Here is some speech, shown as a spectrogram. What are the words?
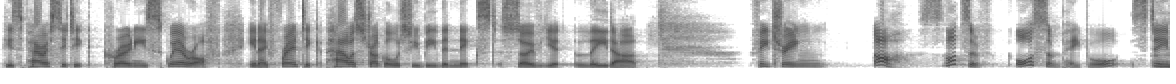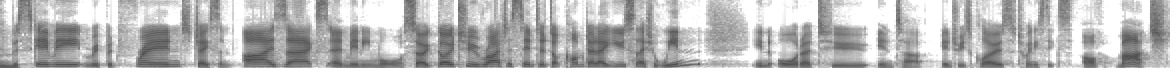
His parasitic cronies square off in a frantic power struggle to be the next Soviet leader. Featuring, oh, lots of awesome people Steve hmm. Buscemi, Rupert Friend, Jason Isaacs, and many more. So go to writercentre.com.au slash win in order to enter. Entries close 26th of March.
